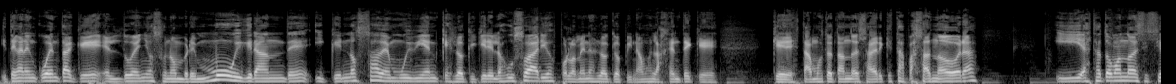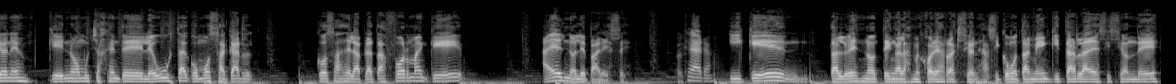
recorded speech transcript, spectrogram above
y tengan en cuenta que el dueño es un hombre muy grande y que no sabe muy bien qué es lo que quieren los usuarios, por lo menos lo que opinamos la gente que, que estamos tratando de saber qué está pasando ahora, y está tomando decisiones que no mucha gente le gusta, como sacar cosas de la plataforma que a él no le parece Claro. y que tal vez no tenga las mejores reacciones, así como también quitar la decisión de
